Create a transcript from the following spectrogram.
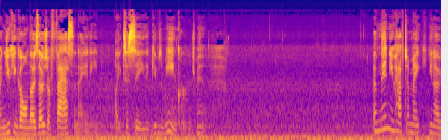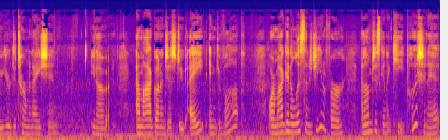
and you can go on those. Those are fascinating like to see. That gives me encouragement. And then you have to make you know your determination. You know am i going to just do eight and give up? Or am i going to listen to jennifer and i'm just going to keep pushing it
